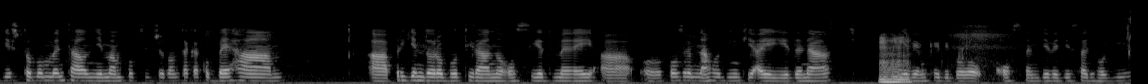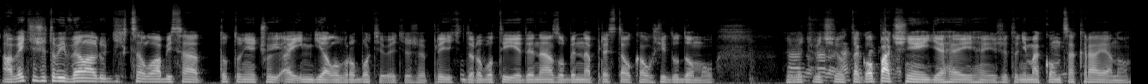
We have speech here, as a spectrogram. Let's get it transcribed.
kdežto momentálne mám pocit, že len tak ako behám, a prídem do roboty ráno o 7 a o, pozriem na hodinky a je 11. Mm-hmm. Neviem, kedy bolo 8, 9, 10 hodín. Ale viete, že to by veľa ľudí chcelo, aby sa toto niečo aj im dialo v robote, viete, že prídete do roboty 11, obedná prestávka, už idú domov. Áno, Več, väčšinou tak opačne tak... ide, hej, hej, že to nemá konca kraja, no.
